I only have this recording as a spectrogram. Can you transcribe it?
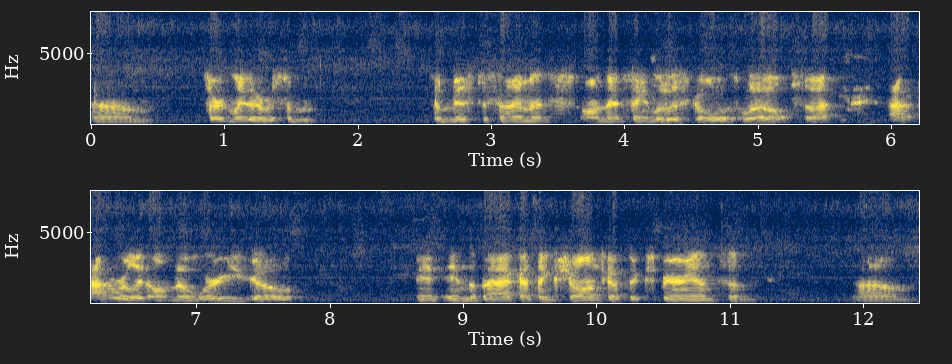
Um, certainly, there was some some missed assignments on that St. Louis goal as well. So I, I, I really don't know where you go in, in the back. I think Sean's got the experience and um,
